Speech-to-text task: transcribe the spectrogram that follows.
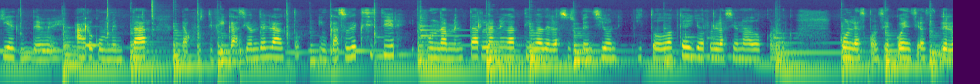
quien debe argumentar la justificación del acto en caso de existir y fundamentar la negativa de la suspensión y todo aquello relacionado con, con las consecuencias del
